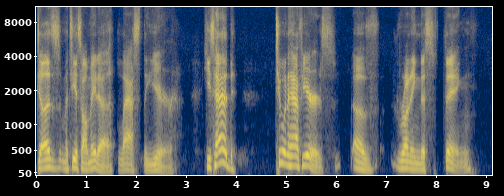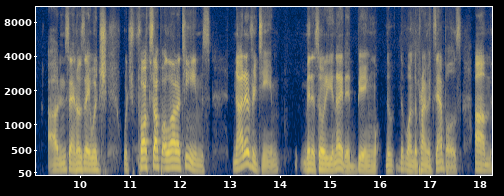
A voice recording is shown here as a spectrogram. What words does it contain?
does Matias Almeyda last the year? He's had two and a half years of running this thing out in San Jose, which which fucks up a lot of teams. Not every team, Minnesota United being the, the one of the prime examples. Um,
